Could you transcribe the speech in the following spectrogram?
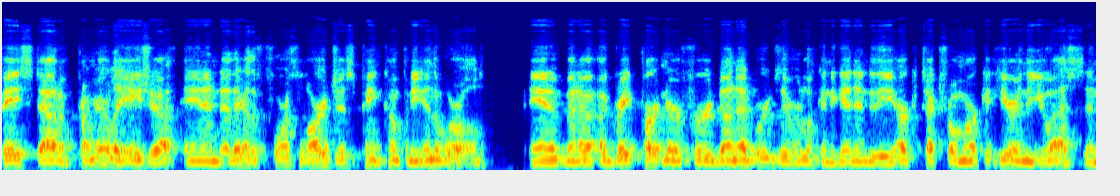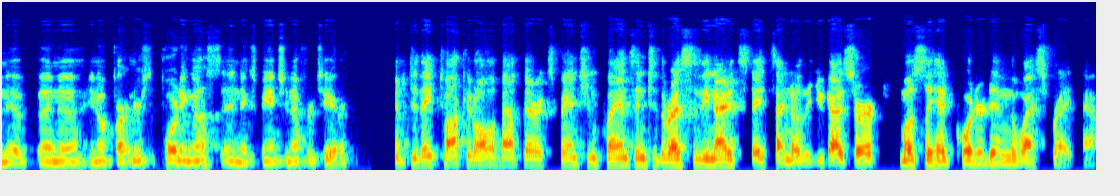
based out of primarily Asia, and uh, they're the fourth largest paint company in the world, and have been a, a great partner for Dunn Edwards. They were looking to get into the architectural market here in the U.S. and have been, uh, you know, partner supporting us in expansion efforts here. Do they talk at all about their expansion plans into the rest of the United States? I know that you guys are mostly headquartered in the West right now.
